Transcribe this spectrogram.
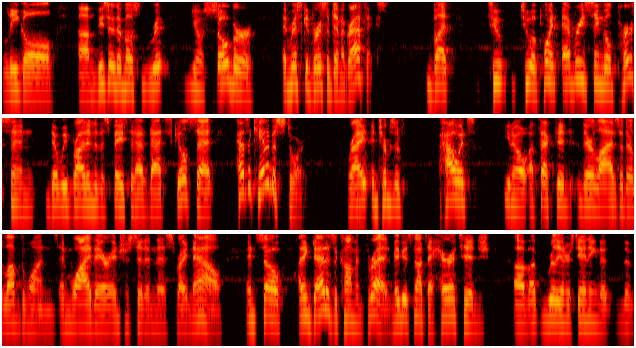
legal. Um, these are the most you know sober and risk adverse of demographics. But to to a point, every single person that we brought into the space that has that skill set has a cannabis story, right? In terms of how it's you know affected their lives or their loved ones and why they're interested in this right now. And so I think that is a common thread. Maybe it's not the heritage of uh, really understanding the, the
